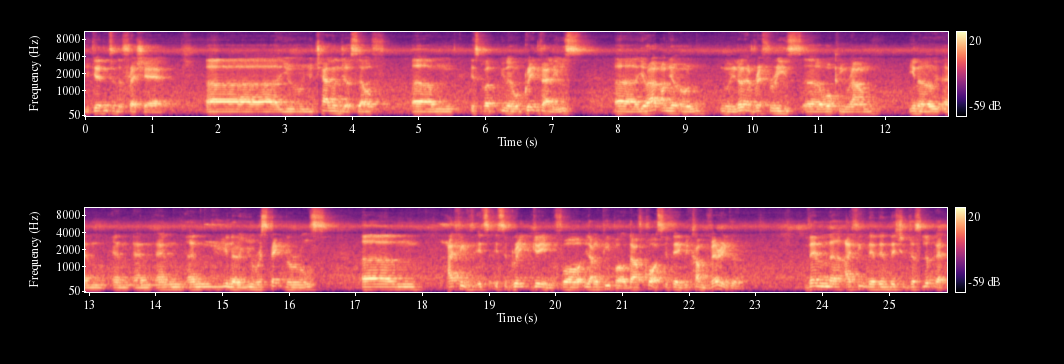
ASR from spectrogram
You get into the fresh air. Uh, you you challenge yourself um, it's got you know great values. Uh, you're out on your own. You, know, you don't have referees uh, walking around. You know, and and and and and you know you respect the rules. Um, I think it's it's a great game for young people. Now, of course, if they become very good, then uh, I think they, then they should just look at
